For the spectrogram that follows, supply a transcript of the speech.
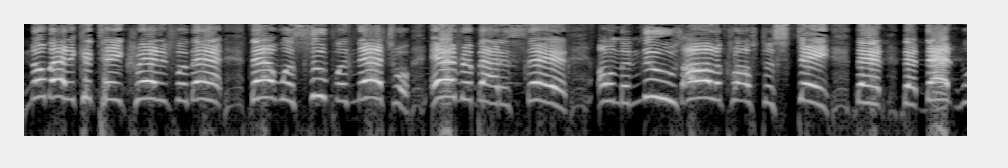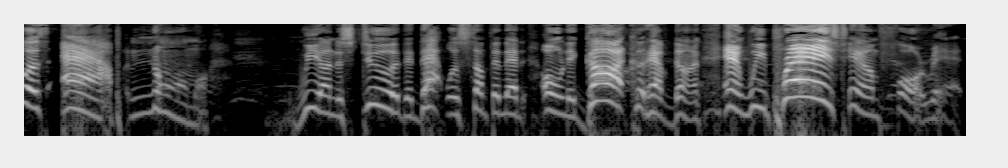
Nobody can take credit for that. That was supernatural. Everybody said on the news all across the state that that, that was abnormal we understood that that was something that only God could have done, and we praised Him for it.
